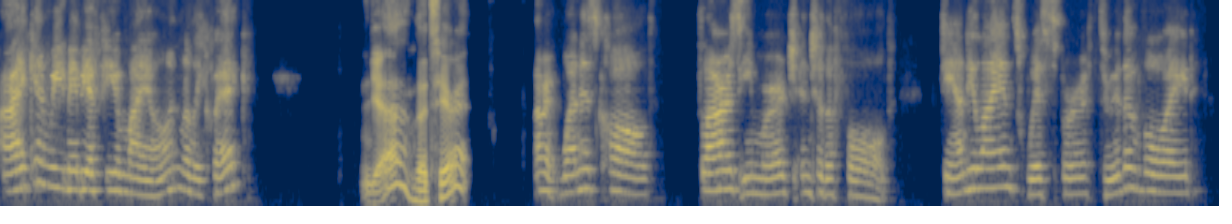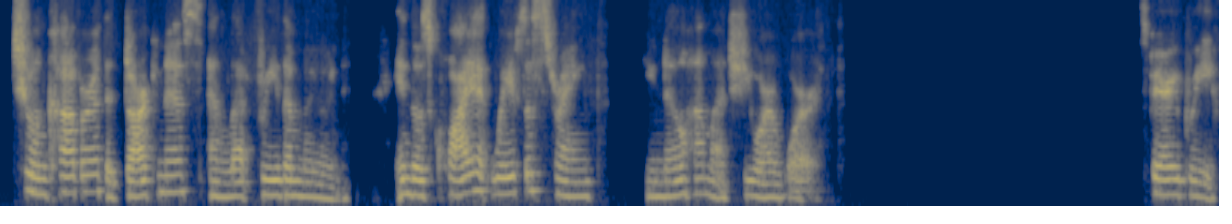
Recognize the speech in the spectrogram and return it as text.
I can read maybe a few of my own really quick. Yeah, let's hear it. All right. One is called Flowers Emerge into the Fold. Dandelions whisper through the void to uncover the darkness and let free the moon. In those quiet waves of strength, you know how much you are worth. It's very brief.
